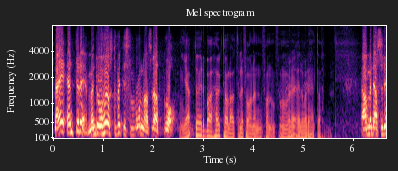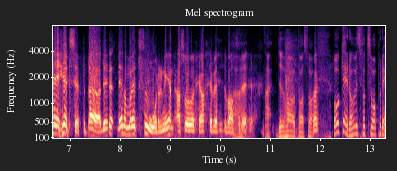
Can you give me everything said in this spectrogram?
Nej, inte det. Men då hörs det faktiskt förvånansvärt bra. Ja, då är det bara högtalartelefonen från, från eller vad det heter. Ja, men alltså det är headsetet där. Det, det är när man är två. Den ena, alltså ja, jag vet inte varför Nej, det nej, du har ett bra svar. Nej. Okej, då har vi fått svar på det.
